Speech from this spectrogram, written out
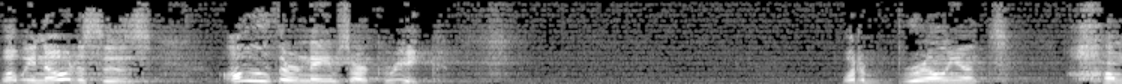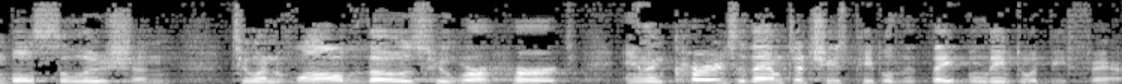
What we notice is all of their names are Greek. What a brilliant humble solution to involve those who were hurt and encourage them to choose people that they believed would be fair.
